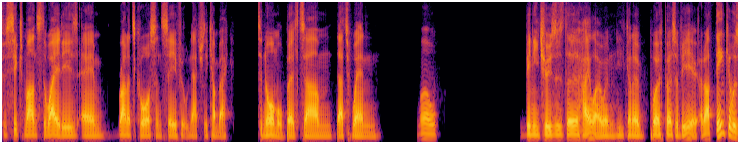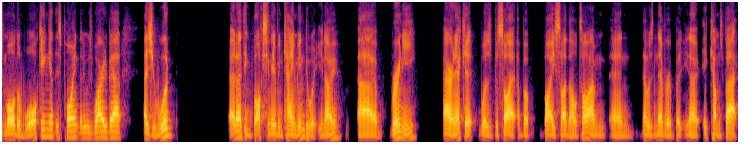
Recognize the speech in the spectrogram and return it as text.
for six months the way it is and run its course and see if it will naturally come back to normal. But um, that's when, well, Vinny chooses the Halo and he's going to per- persevere. And I think it was more the walking at this point that he was worried about, as you would. I don't think boxing even came into it, you know. Uh, Rooney, Aaron Eckhart, was beside uh, by his side the whole time, and that was never. But you know, it comes back.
